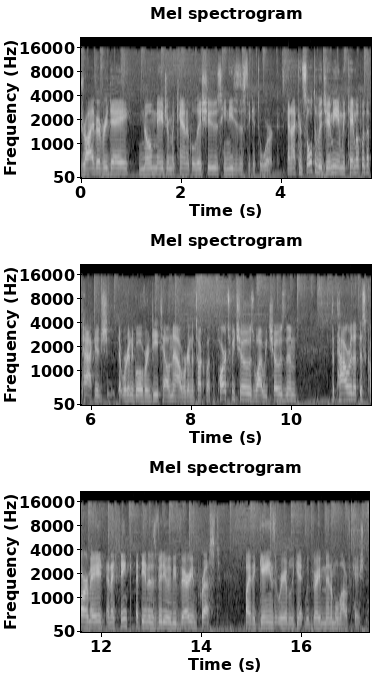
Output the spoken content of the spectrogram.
drive every day, no major mechanical issues. He needs this to get to work. And I consulted with Jimmy and we came up with a package that we're gonna go over in detail now. We're gonna talk about the parts we chose, why we chose them, the power that this car made, and I think at the end of this video, you'll be very impressed by the gains that we're able to get with very minimal modifications.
